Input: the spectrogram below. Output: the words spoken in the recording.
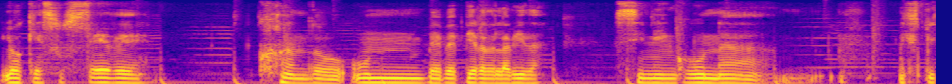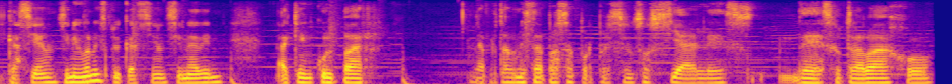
lo que sucede cuando un bebé pierde la vida sin ninguna explicación, sin ninguna explicación, sin nadie a quien culpar. La protagonista pasa por presiones sociales, de su trabajo,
